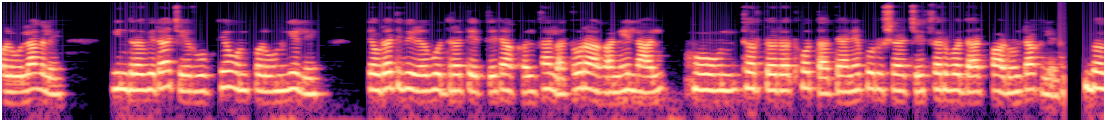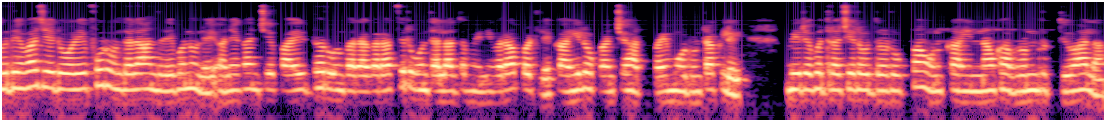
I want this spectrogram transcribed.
पळू लागले. इंद्रवीराचे रूप घेऊन पळून गेले. तेवढ्यात वीरभद्र तेथे दाखल झाला. तो रागाने लाल होऊन थरथरत होता. त्याने पुरुषाचे सर्व दात पाडून टाकले. भगदेवाचे डोळे फोडून त्याला आंधळे बनवले. अनेकांचे पाय धरून गरागरा फिरवून त्याला जमिनीवर आपटले. काही लोकांचे हातपाय मोडून टाकले. वीरभद्राचे रौद्र रूप पाहून काहींना घाबरून मृत्यू आला.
